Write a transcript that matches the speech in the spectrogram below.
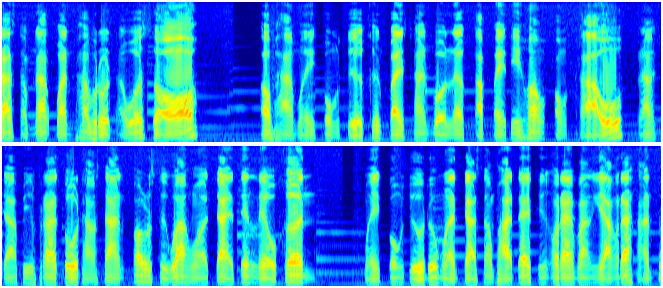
ราชสำนักบรรพบุรุษอาวุโสเขาพาเหมยกงจือขึ้นไปชั้นบนแล้วกลับไปที่ห้องของเขา หลังจากปิดประตูทางซานก็รู้สึกว่าหัวใจเต้นเร็วขึ้น เหมยกงจือดูเหมือนจะสัมผัสได้ถึงอะไรบางอย่างและหันไป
